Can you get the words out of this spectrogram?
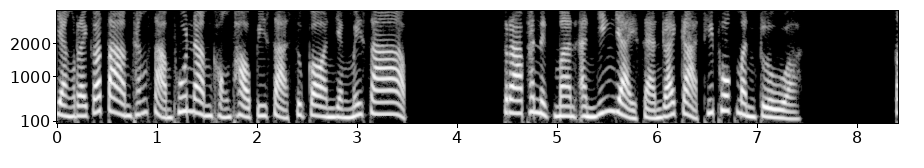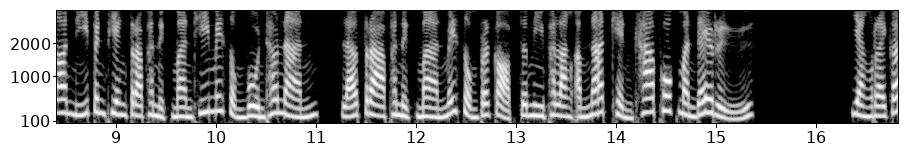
อย่างไรก็ตามทั้งสามผู้นำของเผ่าปีศาจสุกรยังไม่ทราบ ตราผนึกมันอันยิ่งใหญ่แสนร้ายกาจที่พวกมันกลัว ตอนนี้เป็นเพียงตราผนึกมันที่ไม่สมบูรณ์เท่านั้น แล้วตราผนึกมันไม่สมประกอบจะมีพลังอำนาจเข็นฆ่าพวกมันได้หรือ อย่างไรก็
